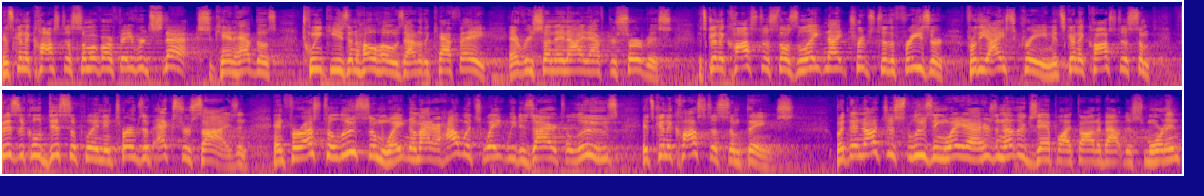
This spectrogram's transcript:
it's going to cost us some of our favorite snacks. You can't have those Twinkies and Ho Ho's out of the cafe every Sunday night after service. It's going to cost us those late night trips to the freezer for the ice cream. It's going to cost us some physical discipline in terms of exercise. And, and for us to lose some weight, no matter how much weight we desire to lose, it's going to cost us some things. But they're not just losing weight. Now, here's another example I thought about this morning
